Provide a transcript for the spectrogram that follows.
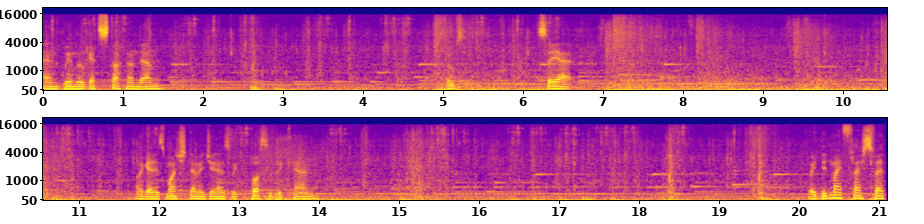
and Gwyn will get stuck on them. Oops. So yeah. I'll get as much damage in as we possibly can. Wait, did my flash sweat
